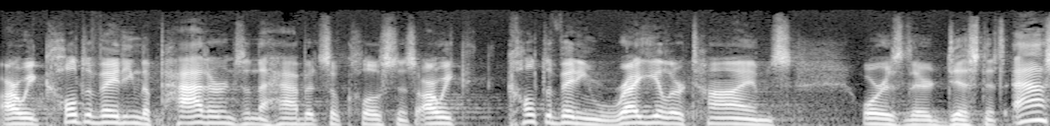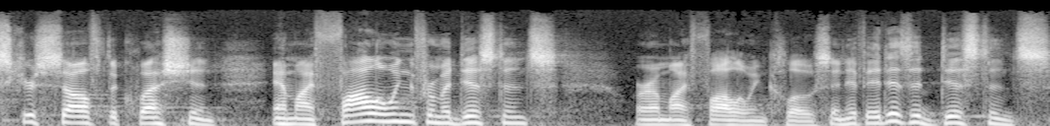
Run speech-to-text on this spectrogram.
Are we cultivating the patterns and the habits of closeness? Are we cultivating regular times or is there distance? Ask yourself the question Am I following from a distance or am I following close? And if it is a distance,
